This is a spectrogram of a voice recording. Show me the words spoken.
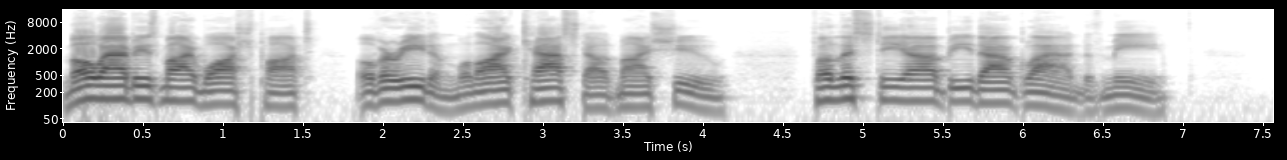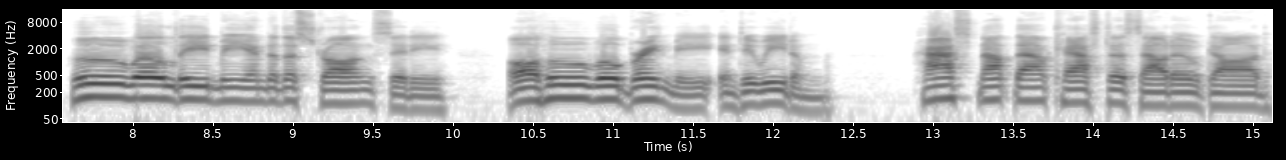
Moab is my washpot. Over Edom will I cast out my shoe. Philistia, be thou glad of me. Who will lead me into the strong city? Or who will bring me into Edom? Hast not thou cast us out, O God?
